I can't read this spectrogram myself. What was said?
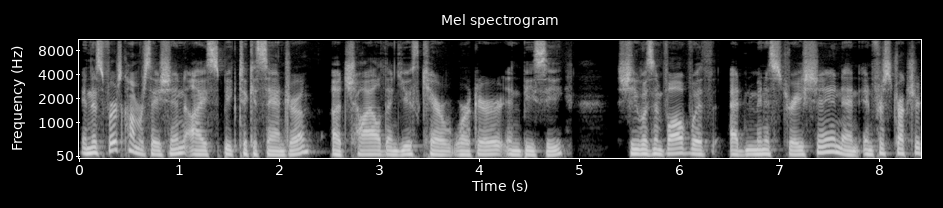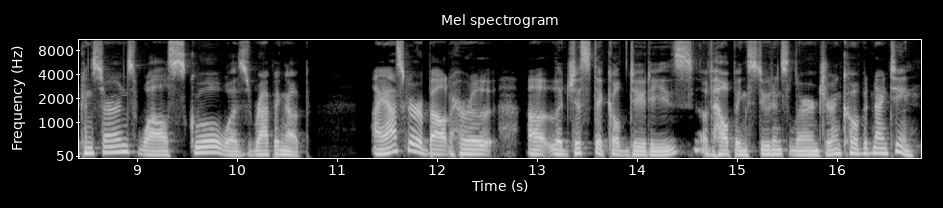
In this first conversation, I speak to Cassandra, a child and youth care worker in BC. She was involved with administration and infrastructure concerns while school was wrapping up. I ask her about her uh, logistical duties of helping students learn during COVID 19.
